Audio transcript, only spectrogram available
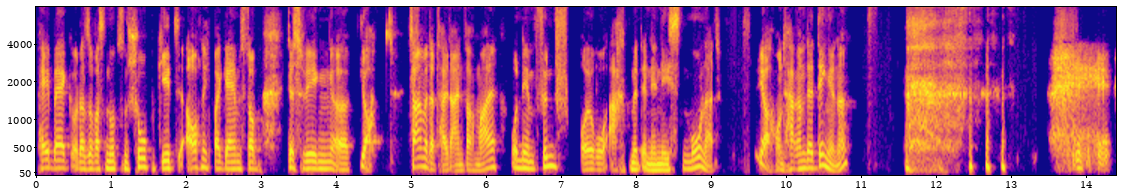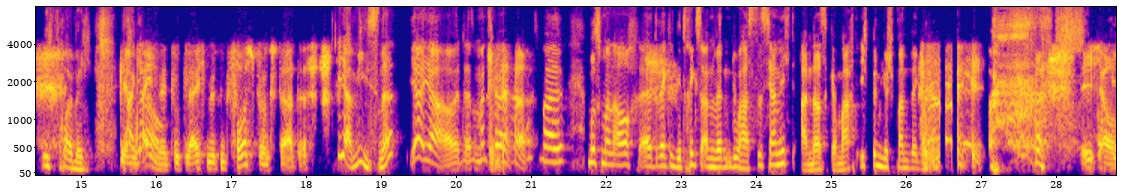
Payback oder sowas nutzen. Schub geht auch nicht bei GameStop. Deswegen, äh, ja, zahlen wir das halt einfach mal und nehmen 5,08 Euro mit in den nächsten Monat. Ja, und harren der Dinge, ne? ich freue mich. Gemein, ja, genau. wenn du gleich mit einem Vorsprung startest. Ja, mies, ne? Ja, ja, aber das, manchmal, manchmal muss man auch äh, dreckige Tricks anwenden. Du hast es ja nicht anders gemacht. Ich bin gespannt, wer ich auch.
